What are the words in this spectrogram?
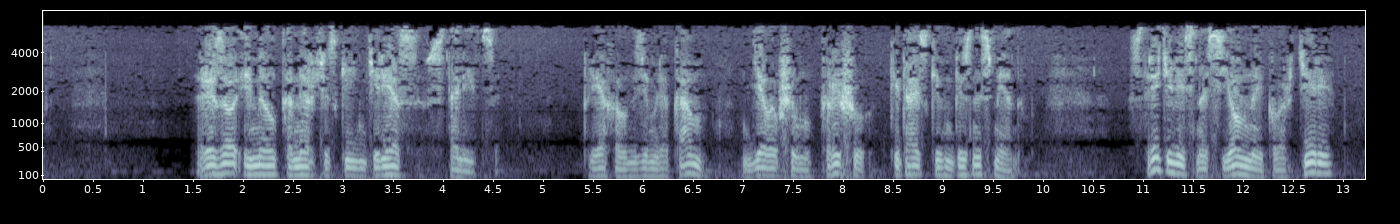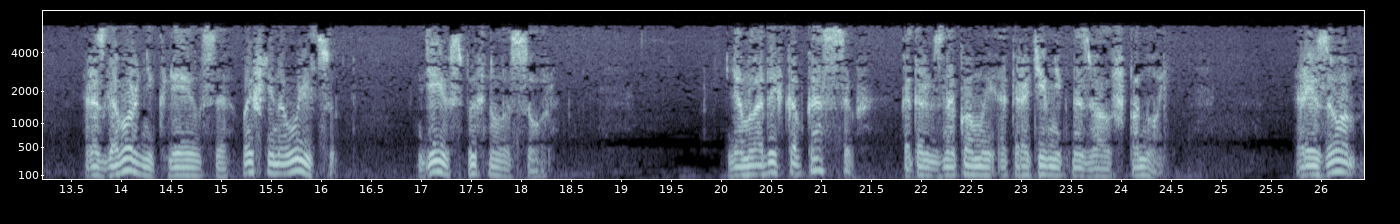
Резо имел коммерческий интерес в столице. Приехал к землякам, делавшим крышу китайским бизнесменам. Встретились на съемной квартире, Разговор не клеился, вышли на улицу, где и вспыхнула ссора. Для молодых кавказцев, которых знакомый оперативник назвал шпаной, Резо,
